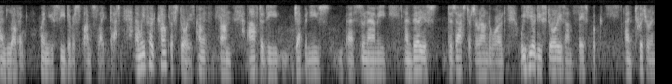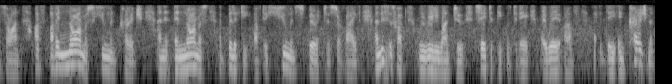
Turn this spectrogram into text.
and loving when you see the response like that. And we've heard countless stories coming from after the Japanese uh, tsunami and various disasters around the world. We hear these stories on Facebook and Twitter and so on of, of enormous human courage and enormous ability of the human spirit to survive. And this is what we really want to say to people today by way of uh, the encouragement.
